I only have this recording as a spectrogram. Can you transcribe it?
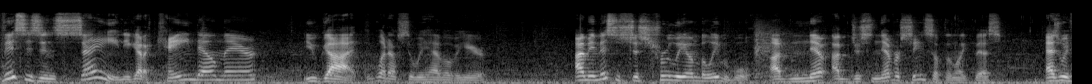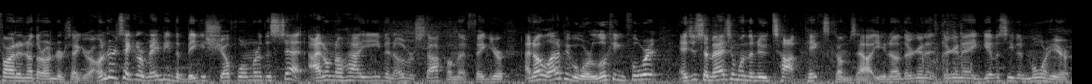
This is insane. You got a cane down there. You got... What else do we have over here? I mean, this is just truly unbelievable. I've never, I've just never seen something like this. as we find another Undertaker. Undertaker may be the biggest shelf warmer of the set. I don't know how you even overstock on that figure. I know a lot of people were looking for it, and just imagine when the new Top Picks comes out, you know, they're gonna they're gonna give us even more here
